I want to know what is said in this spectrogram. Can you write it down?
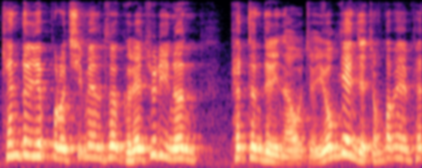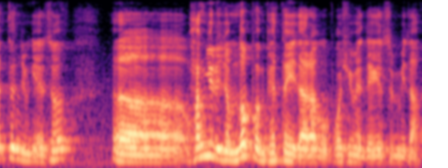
캔들 옆으로 치면서 거래 줄이는 패턴들이 나오죠. 요게 이제 종가 매매 패턴 중에서 어, 확률이 좀 높은 패턴이다라고 보시면 되겠습니다.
